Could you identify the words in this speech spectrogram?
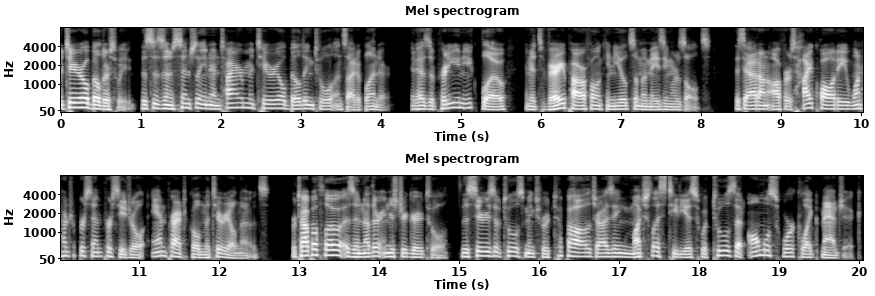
Material Builder Suite. This is an essentially an entire material building tool inside of Blender. It has a pretty unique flow, and it's very powerful and can yield some amazing results. This add-on offers high quality, 100% procedural, and practical material nodes. Retopoflow is another industry grade tool. This series of tools makes retopologizing much less tedious with tools that almost work like magic.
